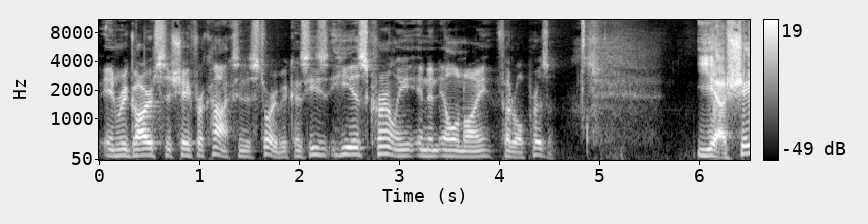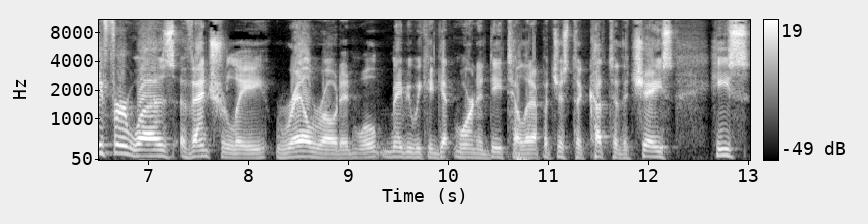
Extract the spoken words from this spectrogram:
in regards to Schaeffer Cox and his story because he's he is currently in an Illinois federal prison. Yeah, Schaeffer was eventually railroaded. Well, maybe we could get more into detail of that, but just to cut to the chase, he's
